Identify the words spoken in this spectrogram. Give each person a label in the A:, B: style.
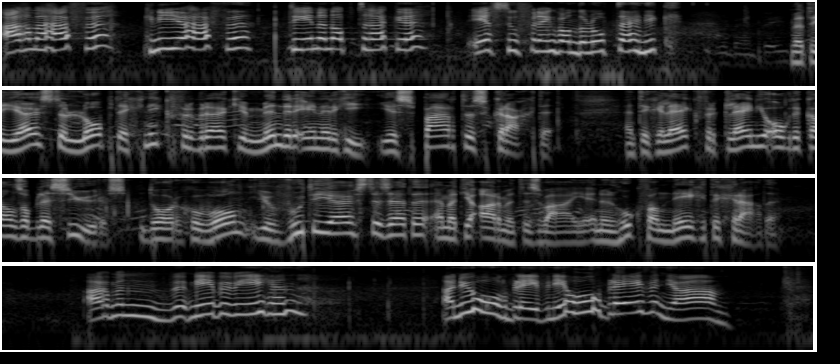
A: Armen heffen, knieën heffen, tenen optrekken. Eerste oefening van de looptechniek.
B: Met de juiste looptechniek verbruik je minder energie. Je spaart dus krachten. En tegelijk verklein je ook de kans op blessures door gewoon je voeten juist te zetten en met je armen te zwaaien in een hoek van 90 graden.
A: Armen meebewegen. En nu hoog blijven, hè? hoog blijven, ja.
